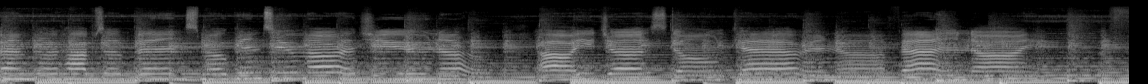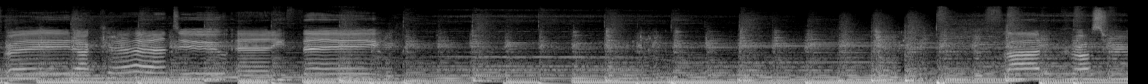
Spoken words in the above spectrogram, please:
And perhaps I've been smoking too much. crossroads.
